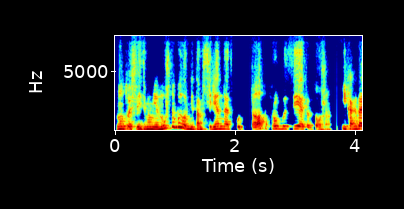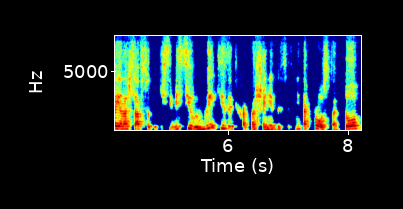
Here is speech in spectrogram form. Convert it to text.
Ну, то есть, видимо, мне нужно было, мне там вселенная откуда дала попробовать и это тоже. И когда я нашла все-таки себе силы выйти из этих отношений, это не так просто, то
